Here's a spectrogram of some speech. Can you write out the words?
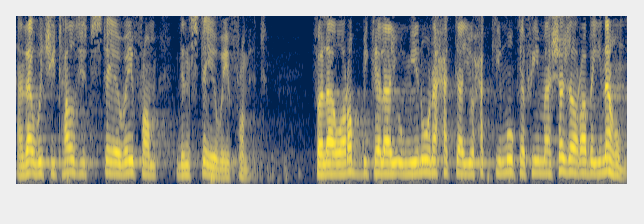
And that which he tells you to stay away from, then stay away from it. فلا وربك لا يؤمنون حتى يحكموك فيما شجر بينهم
